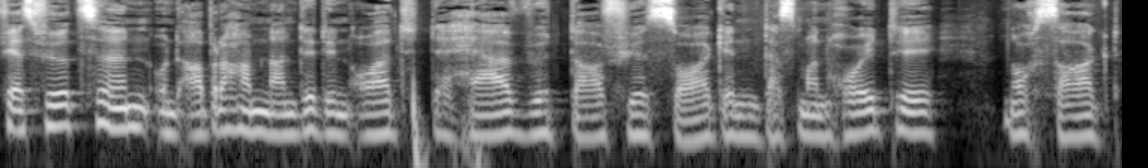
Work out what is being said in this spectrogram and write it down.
Vers 14, und Abraham nannte den Ort, der Herr wird dafür sorgen, dass man heute noch sagt,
